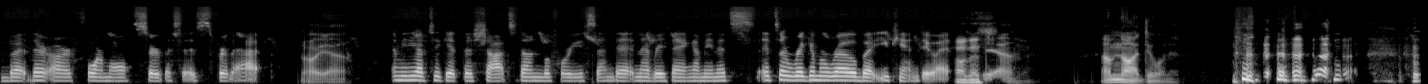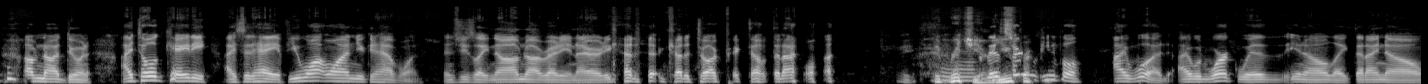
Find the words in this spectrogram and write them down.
but there are formal services for that. oh yeah. I mean, you have to get the shots done before you send it and everything. I mean, it's it's a rigmarole, but you can do it. Oh, that's Yeah. I'm not doing it. I'm not doing it. I told Katie, I said, "Hey, if you want one, you can have one." And she's like, "No, I'm not ready." And I already got got a dog picked out that I want. Hey, hey, Richie, are There's you certain pro- people I would I would work with, you know, like that I know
